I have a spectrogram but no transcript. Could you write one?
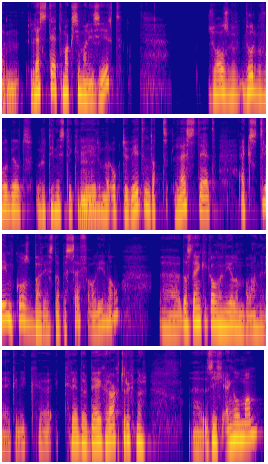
um, lestijd maximaliseert, zoals door bijvoorbeeld routines te creëren, mm. maar ook te weten dat lestijd extreem kostbaar is, dat besef alleen al, uh, dat is denk ik al een hele belangrijke. Ik, uh, ik grijp daarbij graag terug naar Zig Engelman.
